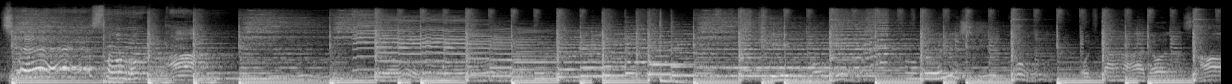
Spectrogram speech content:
죄송한 기쁨의 꿈을 싣고 온다던 사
